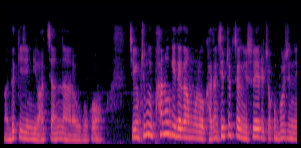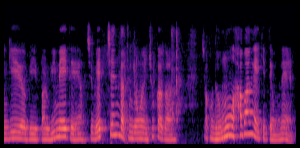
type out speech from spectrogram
어, 느낌이 왔지 않나라고 보고 지금 중국 판호 기대감으로 가장 직접적인 수혜를 조금 볼 수 있는 기업이 바로 위메이드예요. 지금 웹젠 같은 경우에는 주가가 조금 너무 하방에 있기 때문에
